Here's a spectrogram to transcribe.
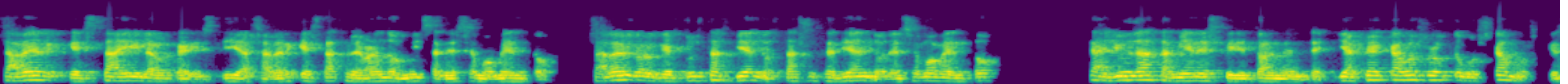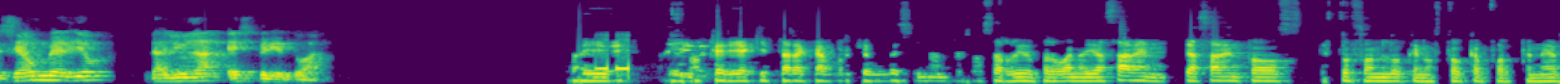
saber que está ahí la Eucaristía, saber que está celebrando misa en ese momento, saber que lo que tú estás viendo está sucediendo en ese momento, te ayuda también espiritualmente. Y al fin y al cabo es lo que buscamos, que sea un medio de ayuda espiritual. no quería quitar acá porque un vecino empezó a hacer ruido, pero bueno, ya saben, ya saben todos, estos son lo que nos toca por tener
